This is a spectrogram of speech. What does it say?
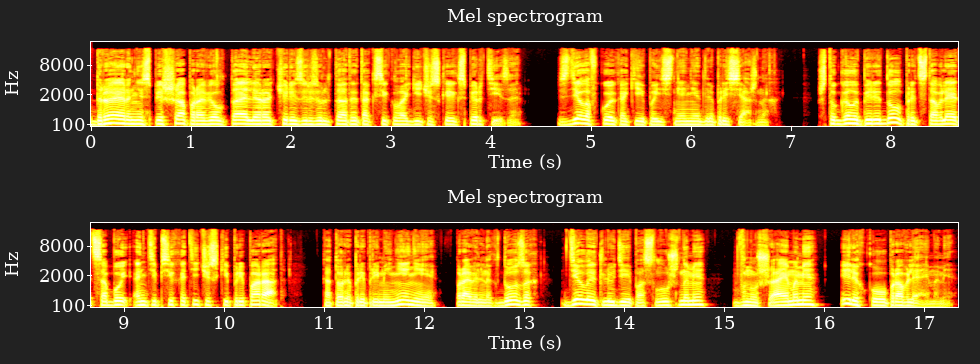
Драйер не спеша провел Тайлера через результаты токсикологической экспертизы, сделав кое-какие пояснения для присяжных, что галоперидол представляет собой антипсихотический препарат, который при применении в правильных дозах делает людей послушными, внушаемыми и легко управляемыми.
